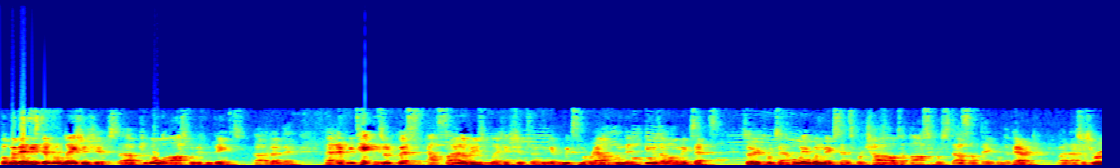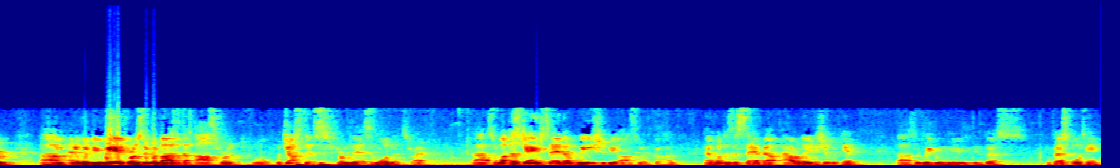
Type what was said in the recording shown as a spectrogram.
But within these different relationships, uh, people will ask for different things, uh, don't they? And if we take these requests outside of these relationships and you know, mix them around, then things no longer make sense. So, for example, it wouldn't make sense for a child to ask for a status update from their parent. Right? That's just rude. Um, and it would be weird for a supervisor to ask for, for, for justice from their subordinates, right? Uh, so, what does James say that we should be asking of God? And what does this say about our relationship with Him? Uh, so, read with me in verse, in verse 14.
